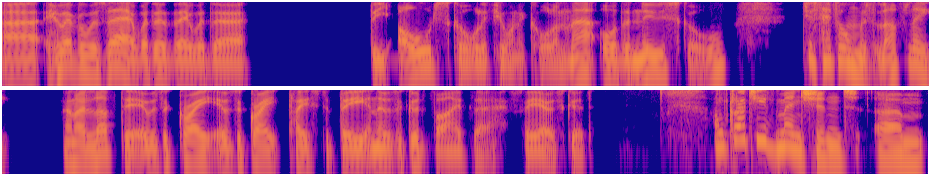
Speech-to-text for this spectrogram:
Uh, whoever was there, whether they were the the old school, if you want to call them that, or the new school, just everyone was lovely. And I loved it. It was a great, it was a great place to be, and there was a good vibe there. So yeah, it was good. I'm glad you've mentioned um,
